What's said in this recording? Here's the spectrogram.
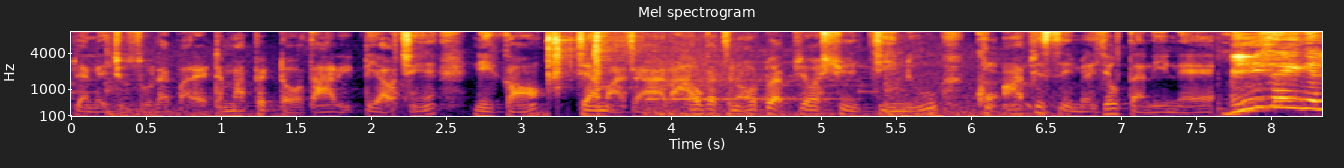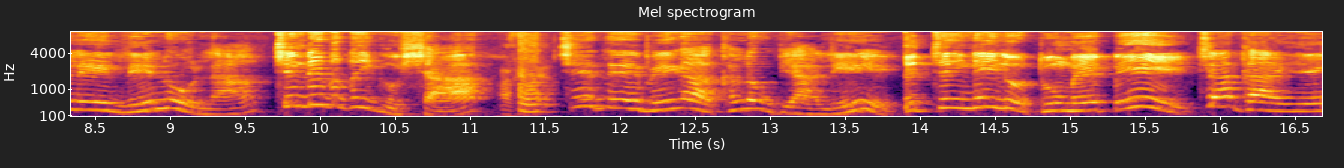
ပြန်လဲကြိုဆိုလိုက်ပါတယ်ဓမ္မဖက်တော်သားတွေတယောက်ချင်းနေကောင်းကျမ်းမာကြရလားဟုတ်ကဲ့ကျွန်တော်တို့အတွက်ပျော်ရွှင်ကြည်နူးခွန်အားဖြစ်စေမယ့်ရုပ်တံလေးနဲ့ ဘီးစိန်ကလေးလင်းလို့လား ချင်းတဲ့တိတ်ကိုရှာ အခါ ချစ်သေးဘေးကခလုတ်ပြလေး တစ်ချိန်နှိပ်လို့ဒုံမဲပေး ကြက်ခိုင်ရေ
